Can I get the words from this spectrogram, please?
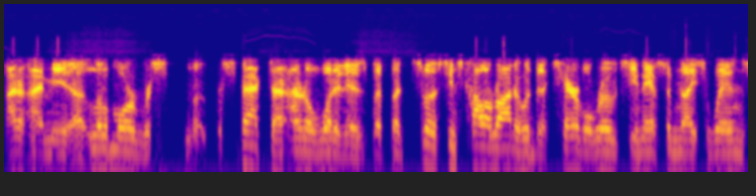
I, I mean, a little more res- respect. I, I don't know what it is, but but some of those teams, Colorado had been a terrible road team. They have some nice wins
